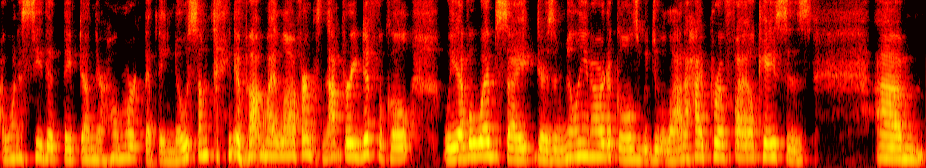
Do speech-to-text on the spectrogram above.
I want to see that they've done their homework, that they know something about my law firm. It's not very difficult. We have a website, there's a million articles, we do a lot of high profile cases. Um,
